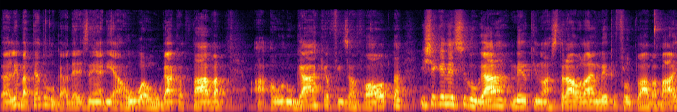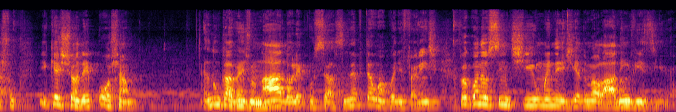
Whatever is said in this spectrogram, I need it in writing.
eu lembro até do lugar, desenharia a rua, o lugar que eu estava, o lugar que eu fiz a volta, e cheguei nesse lugar, meio que no astral, lá eu meio que flutuava abaixo, e questionei, poxa, eu nunca vejo nada, olhei para o céu assim, deve ter alguma coisa diferente. Foi quando eu senti uma energia do meu lado, invisível.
